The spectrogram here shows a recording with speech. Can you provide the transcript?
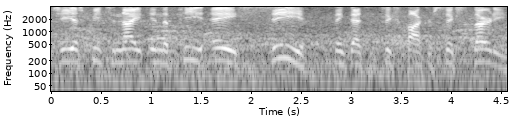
GSP tonight in the PAC. I think that's at 6 o'clock or 6:30.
